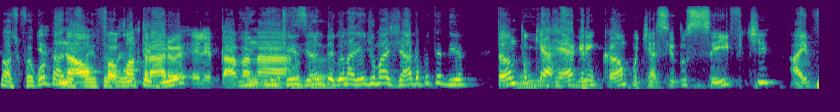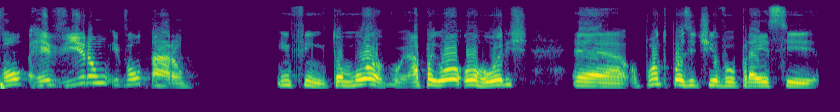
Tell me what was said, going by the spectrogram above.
Não, acho que foi o contrário. Não, foi, foi, foi o contrário. TD, ele estava na. E o Chase Young pegou na linha de uma jarda pro TD. Tanto que a regra em campo tinha sido safety, aí reviram e voltaram. Enfim, tomou, apanhou horrores. É, o ponto positivo para esse,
